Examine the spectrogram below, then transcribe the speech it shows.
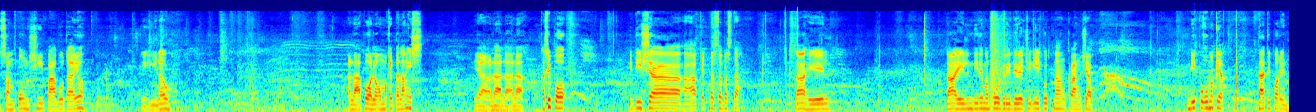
sampung sipa po tayo. Ito ilaw. Ala po, wala umakit na langis. Yeah, ala, ala, ala. Kasi po, hindi siya aakit basta-basta. Dahil, dahil hindi naman po dire-diretso ikot ng crankshaft. Hindi po umakyat. Dati pa rin.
